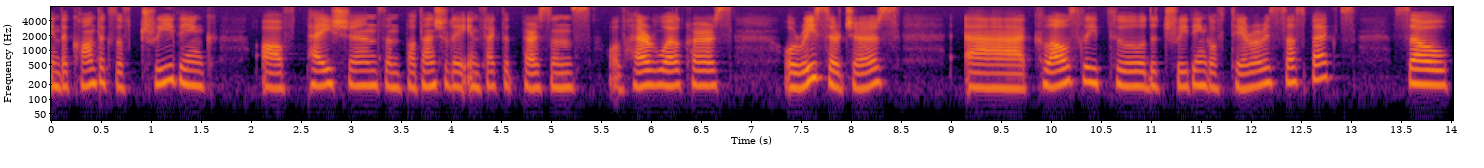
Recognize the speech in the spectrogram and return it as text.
in the context of treating of patients and potentially infected persons or health workers or researchers uh, closely to the treating of terrorist suspects. So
